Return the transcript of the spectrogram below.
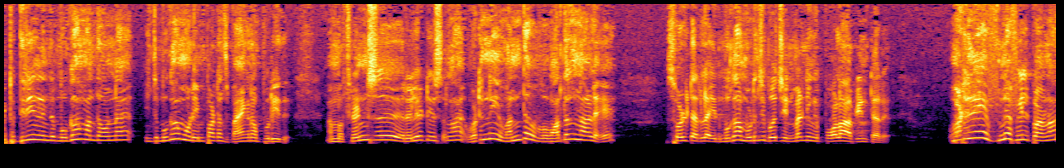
இப்போ திடீர்னு இந்த முகாம் வந்த உடனே இந்த முகாமோட இம்பார்ட்டன்ஸ் பயங்கரம் புரியுது. நம்ம ஃப்ரெண்ட்ஸு ரிலேட்டிவ்ஸ் எல்லாம் உடனே வந்த முதல் நாளே சொல்லிட்டார்ல இது முகாம் முடிஞ்சு போச்சு இனிமேல் நீங்கள் போகலாம் அப்படின்ட்டாரு. உடனே என்ன ஃபீல் பண்ணா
